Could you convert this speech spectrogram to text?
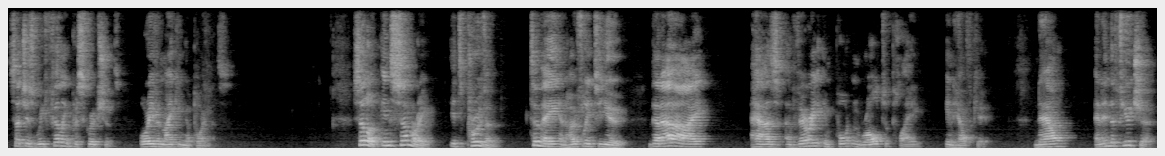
such as refilling prescriptions or even making appointments. So look, in summary, it's proven to me and hopefully to you that AI has a very important role to play in healthcare. Now and in the future,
